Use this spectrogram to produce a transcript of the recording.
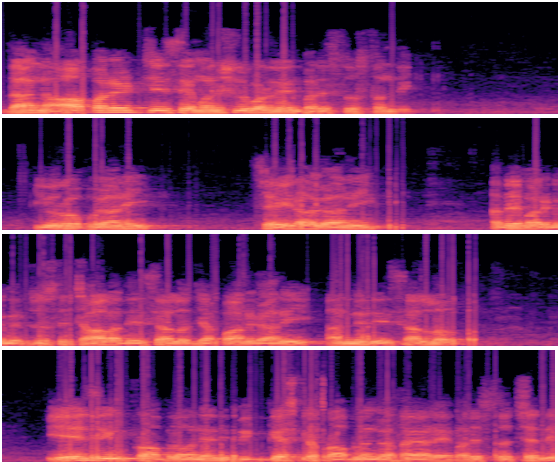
దాన్ని ఆపరేట్ చేసే మనుషులు కూడా లేని పరిస్థితి వస్తుంది. యూరోప్ కానీ చైనా కానీ అదే మరి మీరు చూస్తే చాలా దేశాల్లో జపాన్ కానీ అన్ని దేశాల్లో ఏజింగ్ ప్రాబ్లం అనేది బిగ్గెస్ట్ ప్రాబ్లంగా తయారయ్యే పరిస్థితి వచ్చింది.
